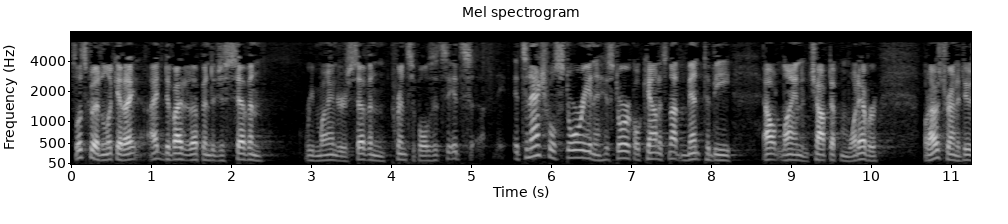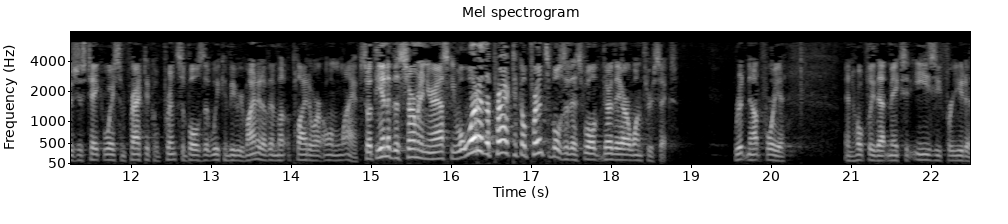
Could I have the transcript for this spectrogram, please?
So let's go ahead and look at it. I, I divided it up into just seven reminders, seven principles. It's, it's, it's an actual story and a historical account. It's not meant to be outlined and chopped up and whatever. What I was trying to do is just take away some practical principles that we can be reminded of and apply to our own life. So at the end of the sermon, and you're asking, well, what are the practical principles of this? Well, there they are, one through six, written out for you. And hopefully that makes it easy for you to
